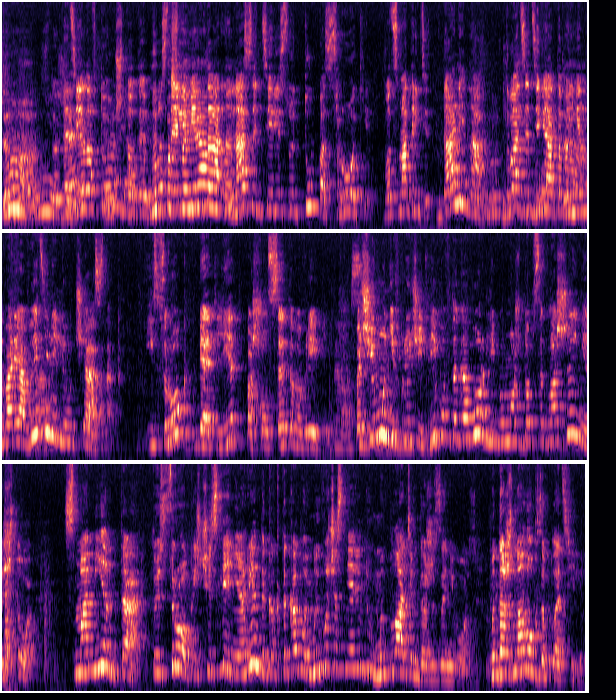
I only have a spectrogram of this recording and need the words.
Да. Да дело в том, что ты Мы просто постоянно- элементарно, нас интересуют тупо сроки. Вот смотрите, дали нам 29 Да. января выделили участок, и срок 5 лет пошел с этого времени. Почему не включить? Либо в договор, либо, может, доп. соглашение, что с момента, то есть срок исчисления аренды как таковой, мы его сейчас не арендуем, мы платим даже за него, мы даже налог заплатили.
